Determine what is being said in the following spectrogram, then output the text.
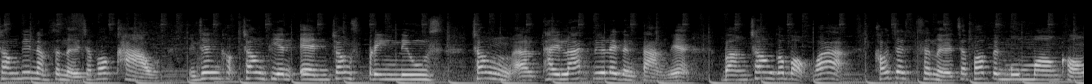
ช่องที่นำเสนอเฉพาะข่าว อย่างเช่นช่อง TNN ช่อง Spring News ช่องไทยรัฐหรืออะไรต่างๆเนี่ยบางช่องก็บอกว่าเขาจะเสนอเฉพาะเป็นมุมมองของ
